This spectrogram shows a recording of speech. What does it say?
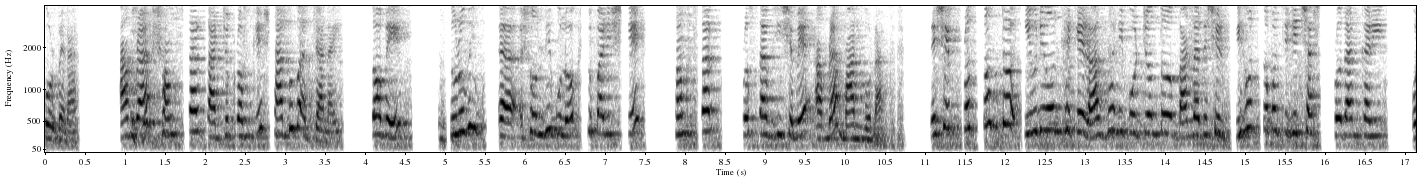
করবে না। আমরা সংস্থার কার্যক্রমকে সাধুবাদ জানাই। তবে দুরভি সন্ধিমূলক সুপারিশকে সংস্কার প্রস্তাব হিসেবে আমরা মানব না। দেশের প্রত্যন্ত ইউনিয়ন থেকে রাজধানী পর্যন্ত বাংলাদেশের বৃহত্তম চিকিৎসা প্রদানকারী ও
